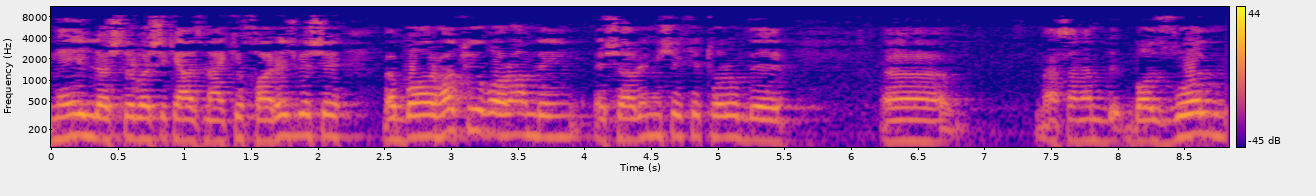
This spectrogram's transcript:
میل داشته باشه که از مکه خارج بشه و بارها توی قرآن به این اشاره میشه که تو رو به مثلا با ظلم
